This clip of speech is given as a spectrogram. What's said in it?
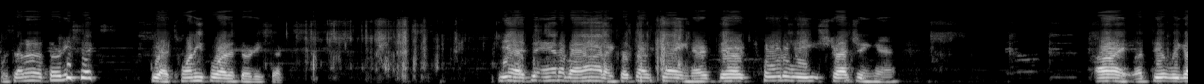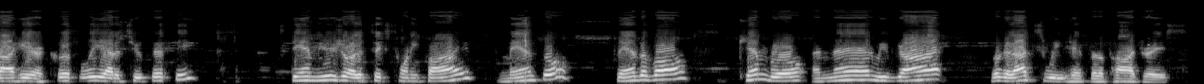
Was that out of 36? Yeah, 24 out of 36. Yeah, it's an antibiotic. That's what I'm saying. They're they're totally stretching here. All right, let's see what we got here. Cliff Lee at a 250. Stan Musial at a 625. Mantle, Sandoval, Kimbrel, and then we've got, look at that sweet hit for the Padres.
